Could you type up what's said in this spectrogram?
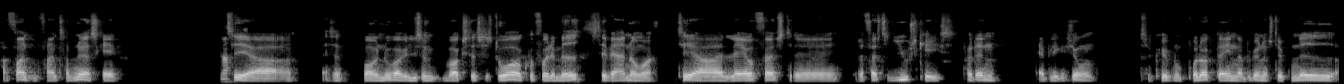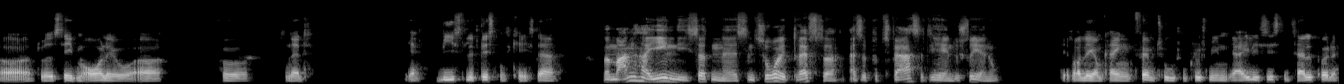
fra fonden for entreprenørskab, ja. til at, altså, hvor nu var vi ligesom vokset så store og kunne få det med, CVR-nummer, til at lave første, eller første use case på den applikation så købe nogle produkter ind og begynde at støbe dem ned, og du ved, se dem overleve, og få sådan at ja, vise lidt business case der. Hvor mange har I egentlig sådan uh, sensorer i drift så, altså på tværs af de her industrier nu? Jeg tror, det ligger omkring 5.000 plus minus. Jeg har ikke lige sidste tal på det,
